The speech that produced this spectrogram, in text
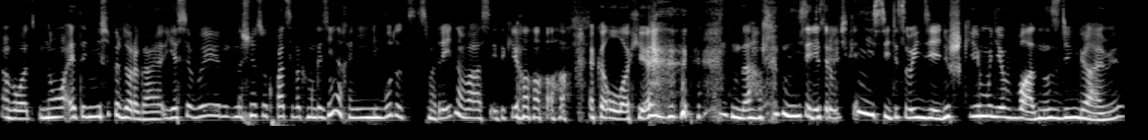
Вот. Но это не супер дорого. Если вы начнете закупаться в эко-магазинах, они не будут смотреть на вас и такие «Ха-ха-ха, эколохи. Да. Несите ручки. несите свои денежки мне в ванну с деньгами.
